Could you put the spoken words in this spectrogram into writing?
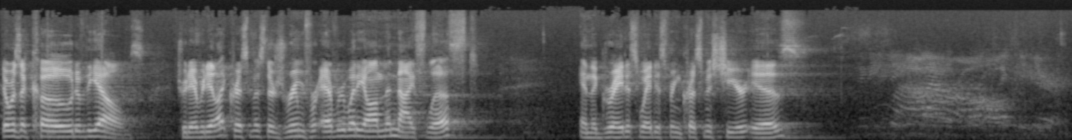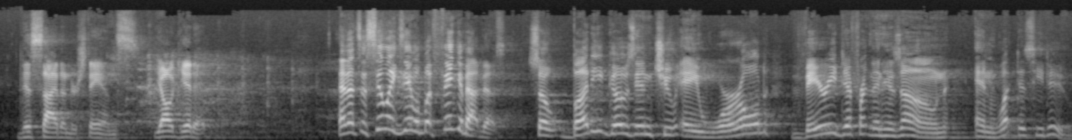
there was a code of the elves. Treat every day like Christmas. There's room for everybody on the nice list. And the greatest way to spring Christmas cheer is this side understands. Y'all get it. And that's a silly example, but think about this. So, Buddy goes into a world very different than his own, and what does he do?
